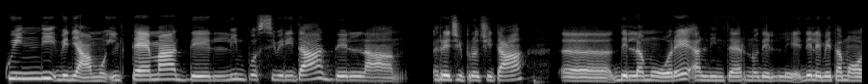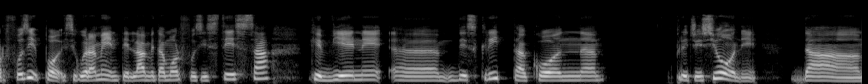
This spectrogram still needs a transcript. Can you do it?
Quindi vediamo il tema dell'impossibilità della reciprocità eh, dell'amore all'interno delle, delle, metamorfosi, poi sicuramente la metamorfosi stessa che viene eh, descritta con precisione da,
